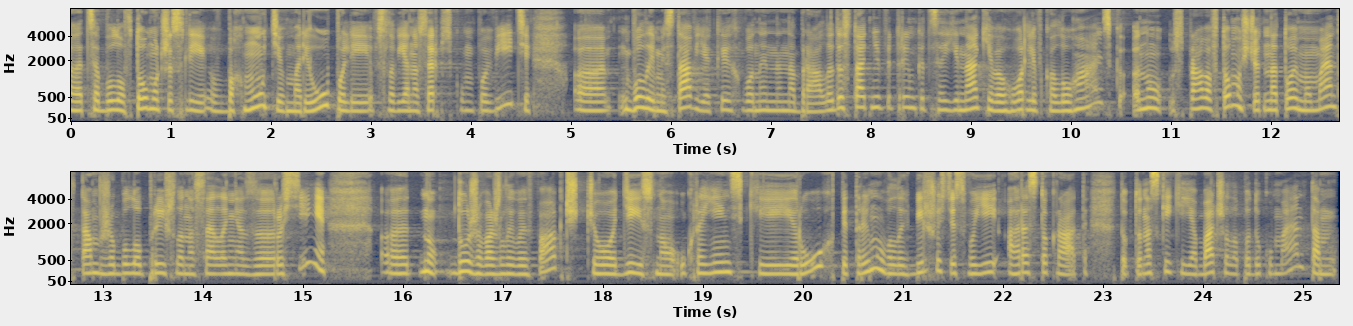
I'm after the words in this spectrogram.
Е, це було в тому числі в Бахмуті, в Маріуполі, в Слов'яно-Сербському повіті. Е, були міста, в яких вони не набрали достатньо підтримки. Це Єнаківе, Горлівка, Луганськ. Ну, справа в тому, що на той момент там вже було прийшло населення з Росії. Е, ну, Дуже важливий факт, що дійсно український рух підтримували в більшості свої аристократи. Тобто, наскільки я бачила по документам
